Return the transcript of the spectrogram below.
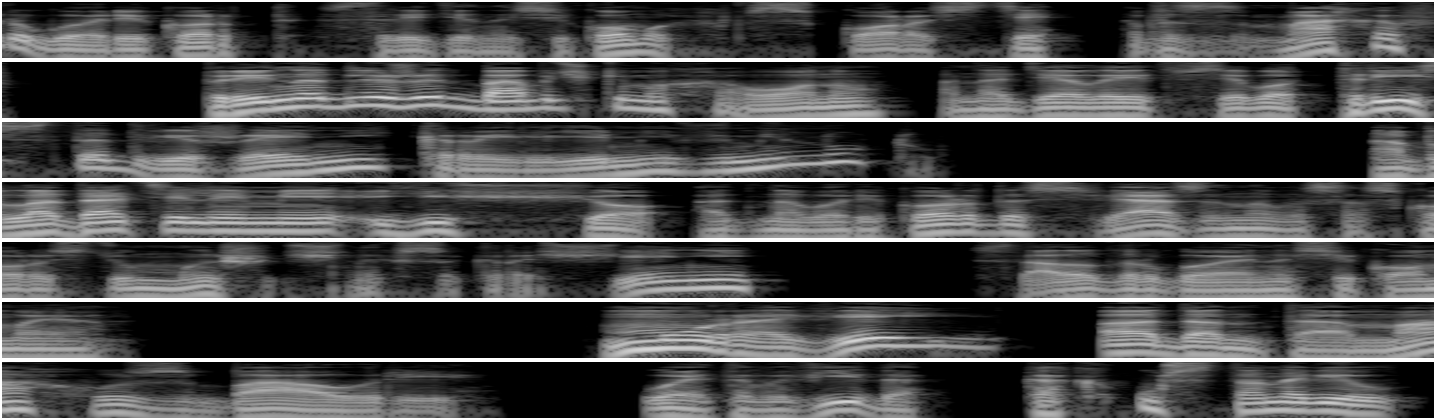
Другой рекорд среди насекомых в скорости взмахов принадлежит бабочке Махаону. Она делает всего 300 движений крыльями в минуту. Обладателями еще одного рекорда, связанного со скоростью мышечных сокращений, стало другое насекомое. Муравей Адантамахус баури. У этого вида, как установил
